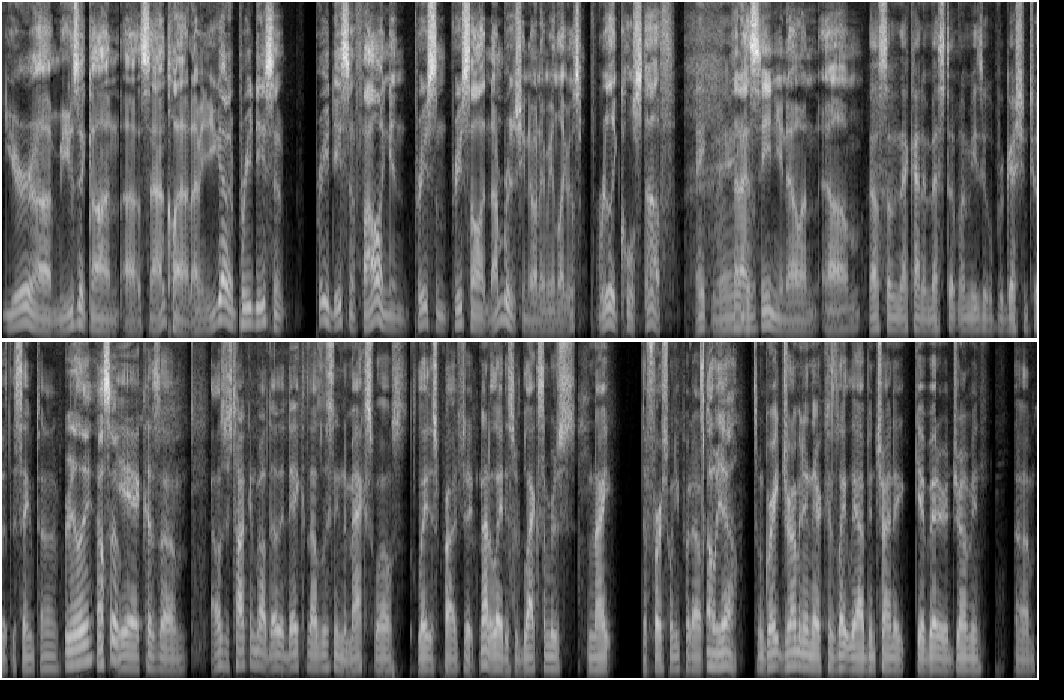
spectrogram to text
your uh, music on uh, SoundCloud. I mean, you got a pretty decent, pretty decent following and pretty some pretty solid numbers. You know what I mean? Like that's really cool stuff. Thank you, man. That I've seen, you know, and um, that was something that kind of messed up my musical progression too. At the same time, really? Also, yeah, because um, I was just talking about the other day because I was listening to Maxwell's latest project, not the latest, but Black Summer's Night, the first one he put out. Oh yeah, some great drumming in there because lately I've been trying to get better at drumming. Um,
